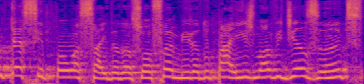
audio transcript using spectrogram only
antecipou a saída da sua família do país nove dias antes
